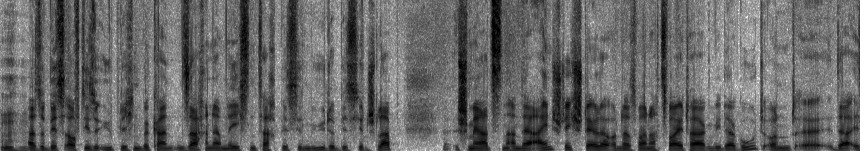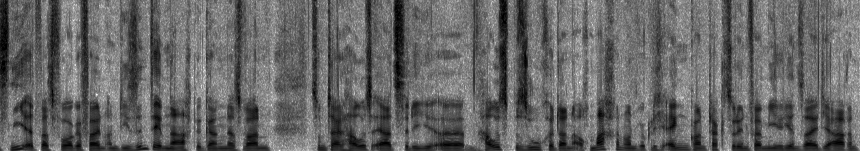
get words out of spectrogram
Mhm. Also bis auf diese üblichen bekannten Sachen, am nächsten Tag ein bisschen müde, ein bisschen schlapp. Schmerzen an der Einstichstelle und das war nach zwei Tagen wieder gut und äh, da ist nie etwas vorgefallen und die sind dem nachgegangen. Das waren zum Teil Hausärzte, die äh, Hausbesuche dann auch machen und wirklich engen Kontakt zu den Familien seit Jahren,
